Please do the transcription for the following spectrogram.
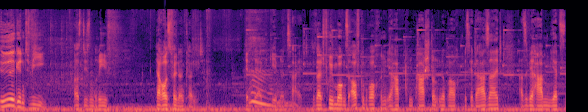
irgendwie aus diesem Brief herausfiltern könnt. In der gegebenen Zeit. Ihr seid früh morgens aufgebrochen, ihr habt ein paar Stunden gebraucht, bis ihr da seid. Also wir haben jetzt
